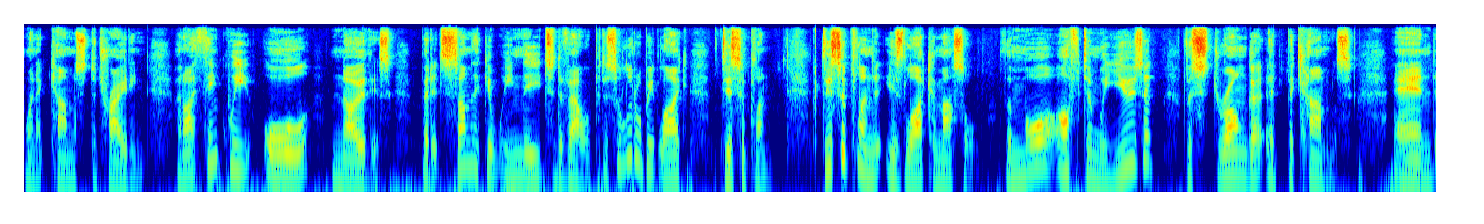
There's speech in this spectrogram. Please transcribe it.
when it comes to trading. And I think we all know this but it's something that we need to develop. It's a little bit like discipline. Discipline is like a muscle. The more often we use it the stronger it becomes. And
